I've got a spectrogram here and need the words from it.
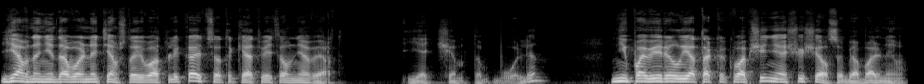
Явно недовольный тем, что его отвлекают, все-таки ответил мне Верт. «Я чем-то болен?» Не поверил я, так как вообще не ощущал себя больным.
